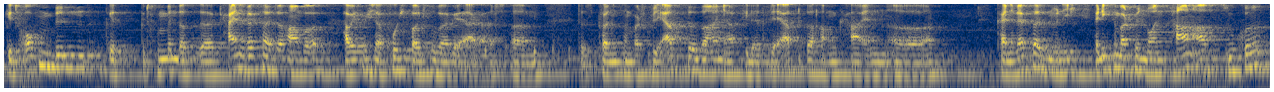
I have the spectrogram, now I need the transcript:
getroffen bin, getroffen bin, das äh, keine Webseite habe, habe ich mich da furchtbar drüber geärgert. Ähm, das können zum Beispiel Ärzte sein, ja, viele, viele Ärzte haben kein, äh, keine Webseite. Wenn ich, wenn ich zum Beispiel einen neuen Zahnarzt suche,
